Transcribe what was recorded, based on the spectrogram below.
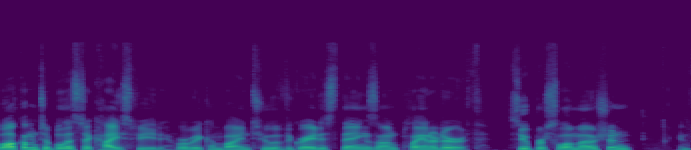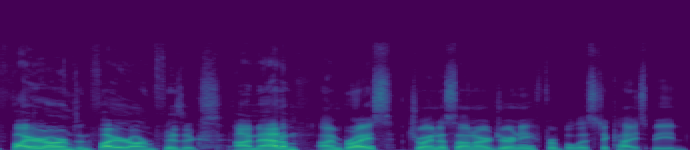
Welcome to Ballistic High Speed, where we combine two of the greatest things on planet Earth super slow motion and firearms and firearm physics. I'm Adam. I'm Bryce. Join us on our journey for Ballistic High Speed.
